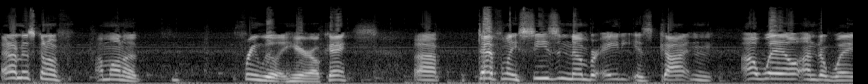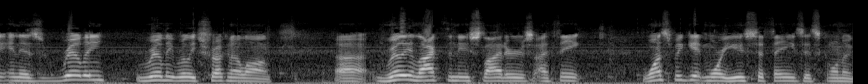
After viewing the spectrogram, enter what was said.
and I'm just gonna, I'm on a freewheel it here, okay? Uh, definitely, season number 80 is gotten uh, well underway and is really, really, really trucking along. Uh, really like the new sliders. I think once we get more used to things, it's to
